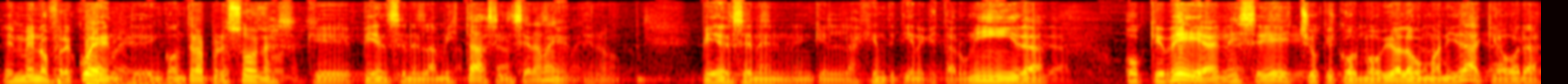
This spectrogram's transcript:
es menos frecuente encontrar personas que piensen en la amistad, sinceramente. Piensen en, que la gente tiene que estar unida, o que vean ese hecho que conmovió a la humanidad, que ahora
